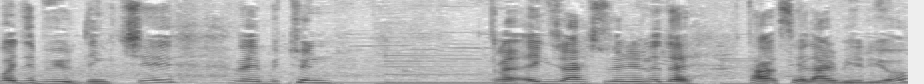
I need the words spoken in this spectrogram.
bodybuildingçi ve bütün e, egzersizlerine de tavsiyeler veriyor.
